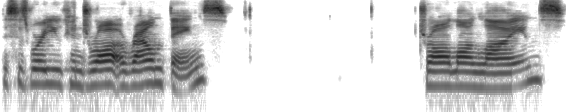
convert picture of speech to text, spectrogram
this is where you can draw around things, draw long lines,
